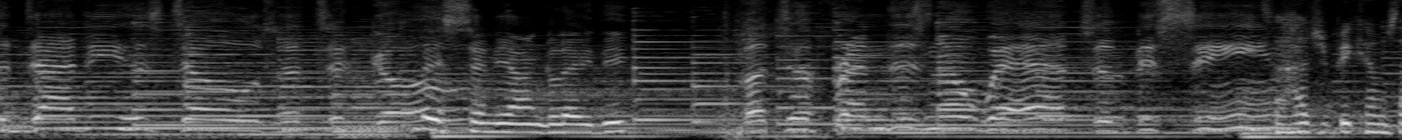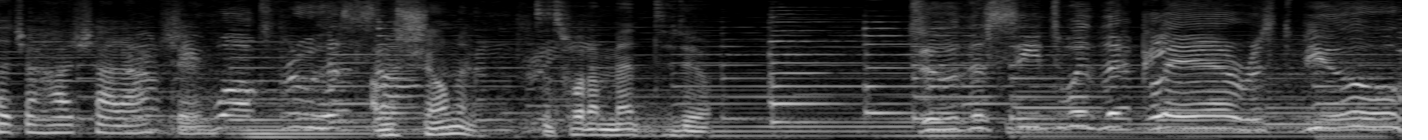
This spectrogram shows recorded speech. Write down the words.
her daddy has told her to go. Listen, young lady. But her friend is nowhere to be seen. So how'd you become such a hotshot actor? Walks through her I'm a showman. That's what I'm meant to do. to the seat with the clearest view.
